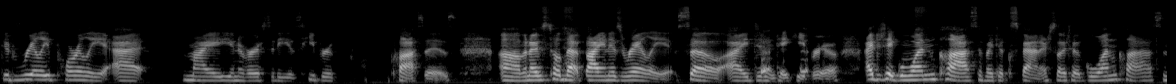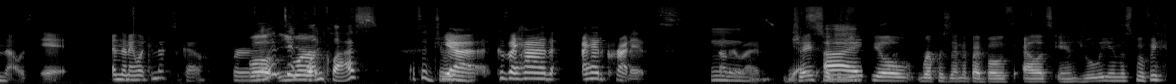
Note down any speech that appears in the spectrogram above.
did really poorly at my university's Hebrew classes. Um, and I was told that by an Israeli. So I didn't take Hebrew. I had to take one class if I took Spanish. So I took one class and that was it. And then I went to Mexico for Well, I you were- one class. That's a dream. yeah, because I had I had credits Mm, otherwise. Jay, yes, so did I- you feel represented by both Alex and Julie in this movie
